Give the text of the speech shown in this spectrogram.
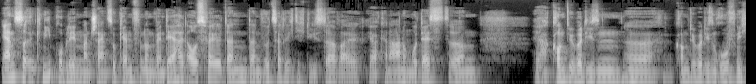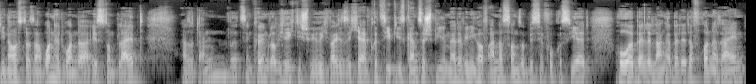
ernsteren Knieproblemen anscheinend zu kämpfen und wenn der halt ausfällt, dann, dann wird's halt richtig düster, weil, ja, keine Ahnung, Modest, ähm, ja, kommt über diesen, äh, kommt über diesen Ruf nicht hinaus, dass er One-Hit-Wonder ist und bleibt. Also dann wird's in Köln, glaube ich, richtig schwierig, weil die sich ja im Prinzip dieses ganze Spiel mehr oder weniger auf Anderson so ein bisschen fokussiert. Hohe Bälle, lange Bälle da vorne rein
